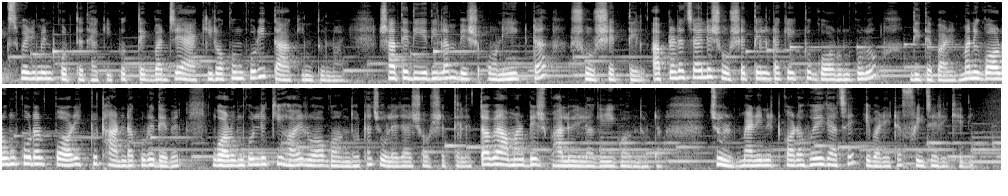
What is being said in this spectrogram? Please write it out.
এক্সপেরিমেন্ট করতে থাকি, প্রত্যেকবার যে একই রকম করি তা কিন্তু নয়। সাথে দিয়ে দিলাম বেশ অনেকটা সর্ষের তেল। আপনারা চাইলে সর্ষের তেলটাকে একটু গরম করেও দিতে পারেন। মানে গরম করার পর একটু ঠান্ডা করে দেবেন। গরম করলে কি হয়? র গন্ধটা চলে যায় সর্ষের তেলে। তবে আমার বেশ ভালোই লাগে এই গন্ধটা। চলুন ম্যারিনেট করা হয়ে গেছে। এবার এটা ফ্রিজে রেখে দিই।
